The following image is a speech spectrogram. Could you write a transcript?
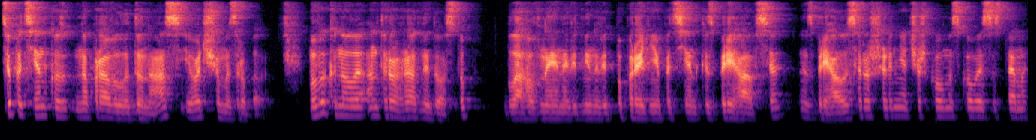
Цю пацієнтку направили до нас, і от що ми зробили. Ми виконали антироградний доступ. Благо, в неї, на відміну від попередньої пацієнтки, зберігався, зберігалося розширення чашково-мискової системи.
